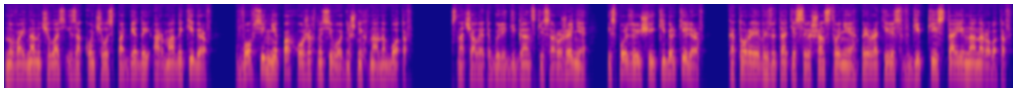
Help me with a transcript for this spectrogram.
Но война началась и закончилась победой армады киберов, вовсе не похожих на сегодняшних наноботов. Сначала это были гигантские сооружения, использующие киберкиллеров, которые в результате совершенствования превратились в гибкие стаи нанороботов.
